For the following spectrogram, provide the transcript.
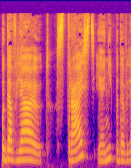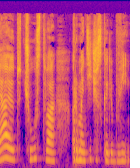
подавляют страсть, и они подавляют чувство романтической любви.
